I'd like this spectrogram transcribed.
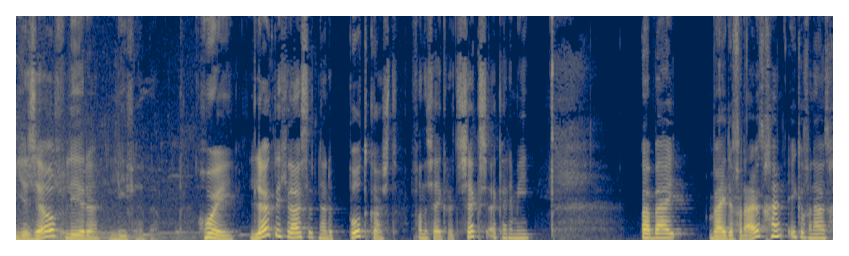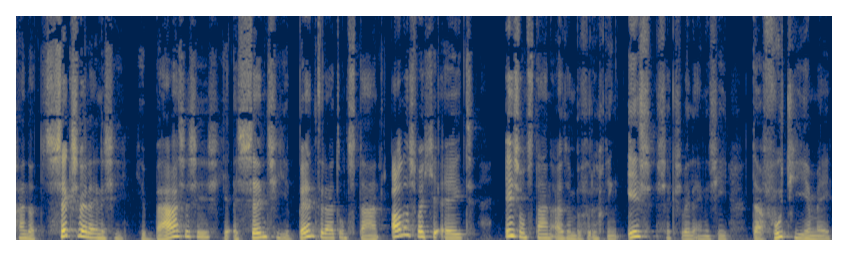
Jezelf leren liefhebben. Hoi, leuk dat je luistert naar de podcast van de Sacred Sex Academy. Waarbij wij ervan uitgaan, ik ervan uitgaan dat seksuele energie je basis is, je essentie, je bent eruit ontstaan. Alles wat je eet is ontstaan uit een bevruchting, is seksuele energie. Daar voed je je mee.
